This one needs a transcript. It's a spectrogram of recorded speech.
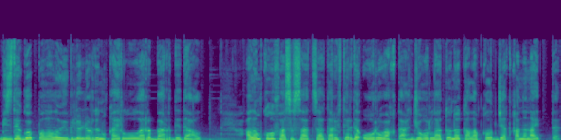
Бизде көп балалуу үй бүлөлөрдүн кайрылуулары бар деди ал. Алымкулов ассоциация тарифтерди оору убакта жогорулатууну талап кылып жатканын айтты.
